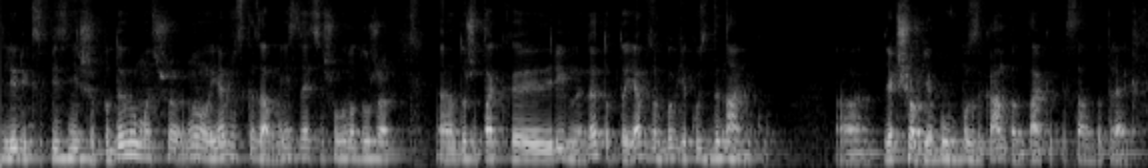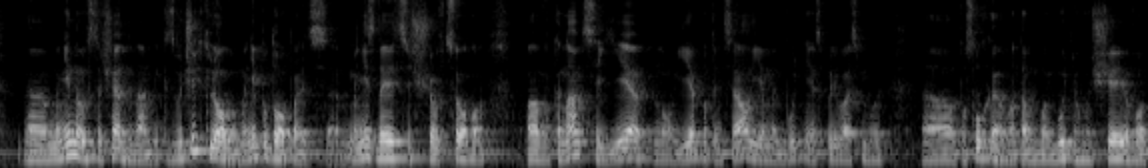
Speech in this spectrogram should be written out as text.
Лірікс пізніше подивимось, що. Ну, я вже сказав, мені здається, що воно дуже, е, дуже так е, рівно йде. Тобто я б зробив якусь динаміку. Якщо б я був музикантом, так і писав би трек. Е, Мені не вистачає динаміки. Звучить кльово, мені подобається. Мені здається, що в цього е, виконавця є, ну, є потенціал, є майбутнє. Я сподіваюся, ми е, послухаємо там в майбутнього ще його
